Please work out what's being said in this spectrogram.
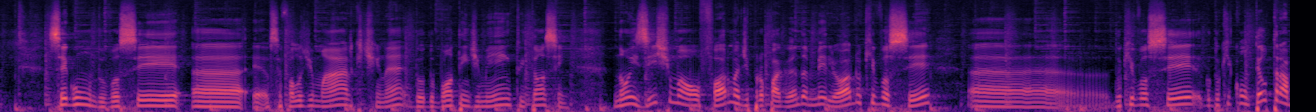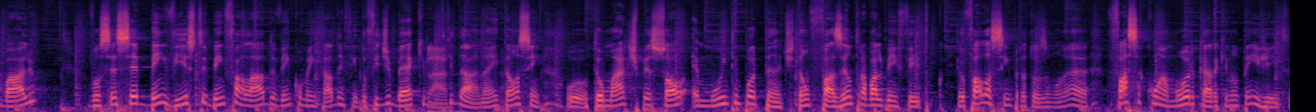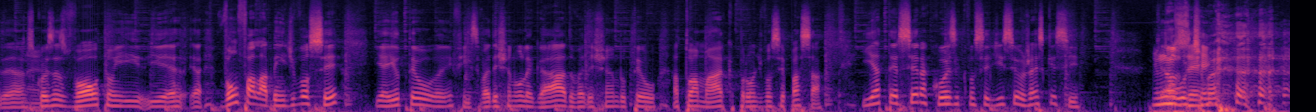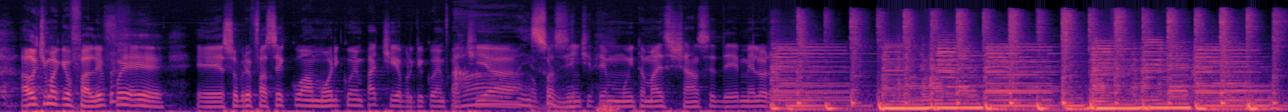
Segundo, você, eh, você falou de marketing, né, do, do bom atendimento. Então, assim, não existe uma forma de propaganda melhor do que você ah, do que você do que com o teu trabalho você ser bem visto e bem falado e bem comentado, enfim, do feedback Claro. que dá, né? Então, assim, o, o teu marketing pessoal é muito importante. Então, fazer um trabalho bem feito, eu falo assim para todo mundo, né? Faça com amor, cara, que não tem jeito. né? As É. coisas voltam e, e é- é- vão falar bem de você e aí o teu, enfim, você vai deixando um legado, vai deixando o teu, a tua marca por onde você passar. E a terceira coisa que você disse, eu já esqueci. É Não a sei. última. A última que eu falei foi é, é, sobre fazer com amor e com empatia, porque com empatia Ah, o paciente tem muita mais chance de melhorar.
